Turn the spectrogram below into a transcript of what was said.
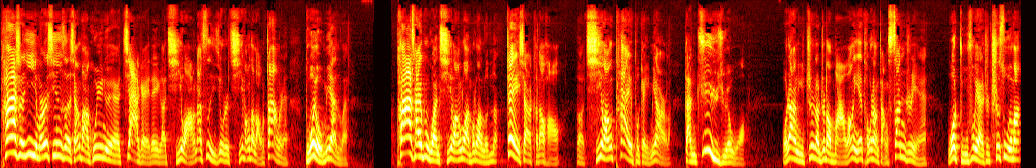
他是一门心思想把闺女嫁给这个齐王，那自己就是齐王的老丈人，多有面子呀。他才不管齐王乱不乱伦呢，这下可倒好。啊！齐王太不给面了，敢拒绝我，我让你知道知道马王爷头上长三只眼，我主父偃是吃素的吗？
